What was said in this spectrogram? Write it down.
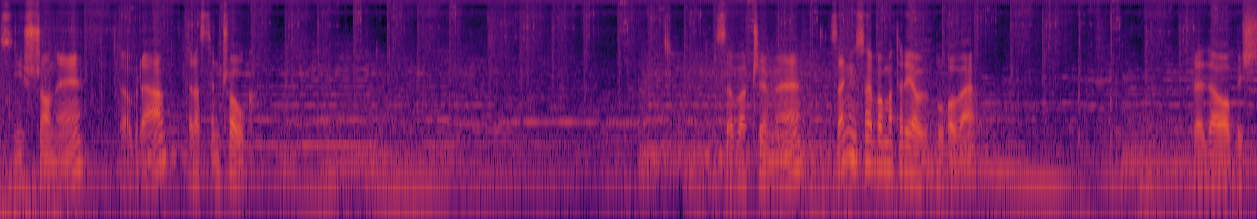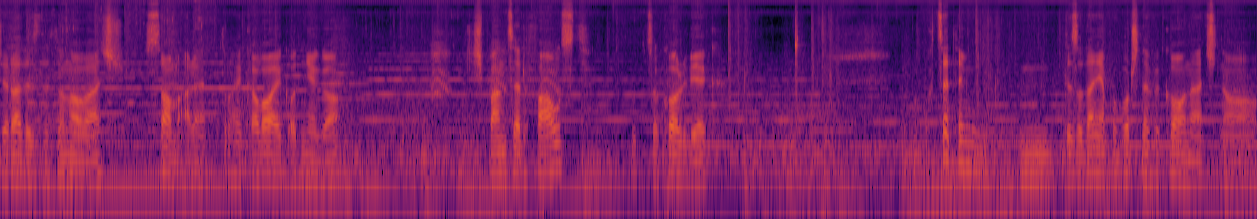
Zniszczony. Dobra, teraz ten czołg. Zobaczymy. Zanim są chyba materiały wybuchowe, które dałoby się radę zdetonować. Są, ale trochę kawałek od niego. Jakiś Panzerfaust lub cokolwiek. No, Chcę tym, mm, te zadania poboczne wykonać, no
